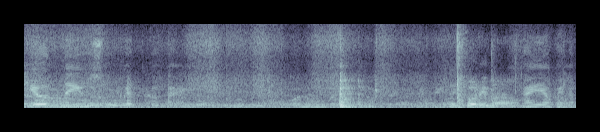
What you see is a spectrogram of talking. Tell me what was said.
Cute na yung sugat ko, guys. Ay, sorry ma'am. Ay, okay lang.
